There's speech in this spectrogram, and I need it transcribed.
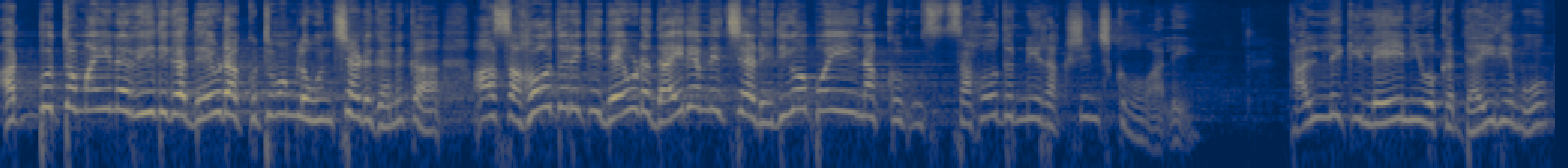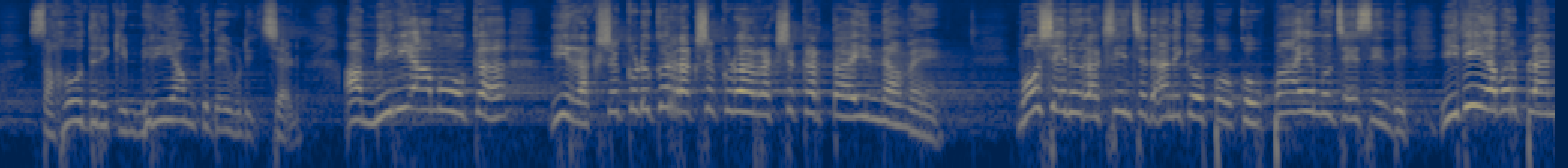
అద్భుతమైన రీతిగా దేవుడు ఆ కుటుంబంలో ఉంచాడు గనుక ఆ సహోదరికి దేవుడు ధైర్యం ఇచ్చాడు. ఇదిగో పోయి నాకు సహోదరుని రక్షించుకోవాలి. తల్లికి లేని ఒక ధైర్యము సహోదరికి మిరియాముకు దేవుడు ఇచ్చాడు. ఆ మిరియాము ఒక ఈ రక్షకుడుకు రక్షకుడు రక్షకర్త అయింది ఆమె మోసేను రక్షించడానికి ఒక ఉపాయము చేసింది. ఇది ఎవరి ప్లాన్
